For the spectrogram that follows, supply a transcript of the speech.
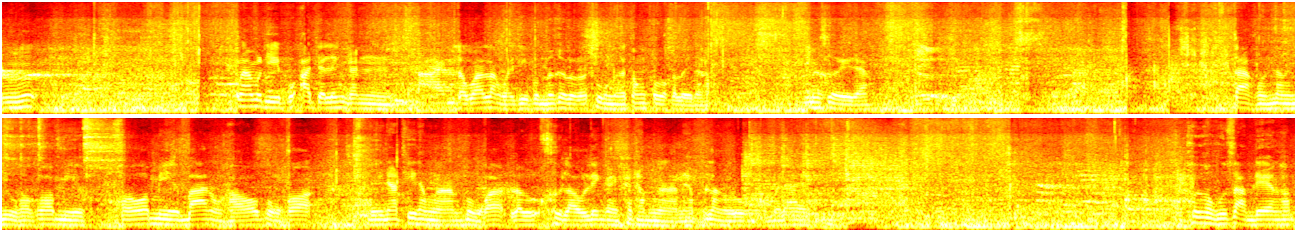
อืมหน้าบางทีผมอาจจะเล่นกัน แต่ว่าหลังเวทีผมไม่เคยแบบว่าถูกเนื้อต้องตัวกันเลยนะครับไม่เคยนะต่างคนต่างอยู่เขาก็มีเขาก็มีบ้านของเขาผมก็มีหน้าที่ทำงาน ผมก็เราคือเราเล่นกันแค่ทำงานนะครับ หลังลงเราไม่ได้คุยของคุณสามแดงครับ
